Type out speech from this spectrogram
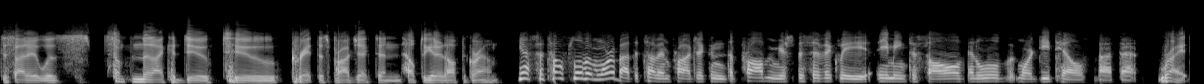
decided it was something that I could do to create this project and help to get it off the ground. Yeah, so tell us a little bit more about the Tubman project and the problem you're specifically aiming to solve and a little bit more details about that. Right.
